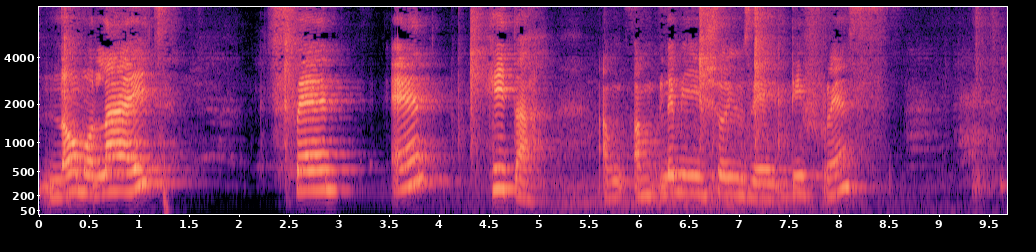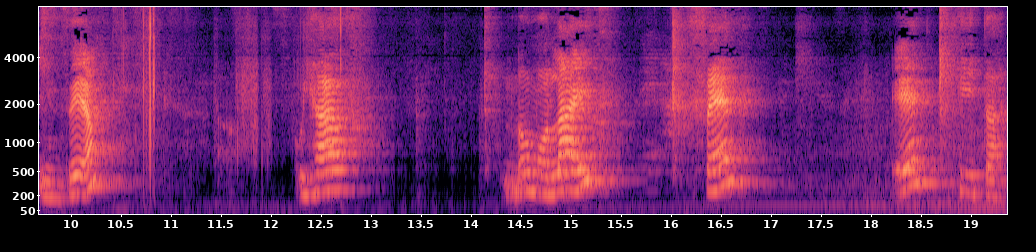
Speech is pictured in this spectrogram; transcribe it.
normal light fan and heater um, um, let me show you the difference in there we have normal light, fan, and heater.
